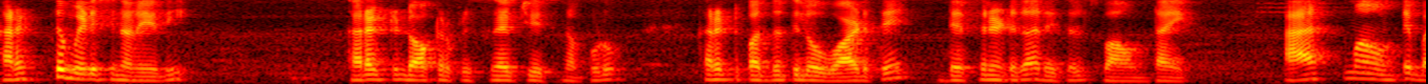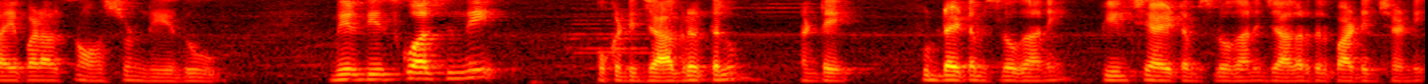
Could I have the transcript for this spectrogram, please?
కరెక్ట్ మెడిసిన్ అనేది కరెక్ట్ డాక్టర్ ప్రిస్క్రైబ్ చేసినప్పుడు కరెక్ట్ పద్ధతిలో వాడితే డెఫినెట్గా రిజల్ట్స్ బాగుంటాయి. ఆస్తమా ఉంటే భయపడాల్సిన అవసరం లేదు. మీరు తీసుకోవాల్సింది ఒకటి జాగ్రత్తలు అంటే ఫుడ్ ఐటమ్స్లో కానీ పీల్చే ఐటమ్స్లో కానీ జాగ్రత్తలు పాటించండి.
